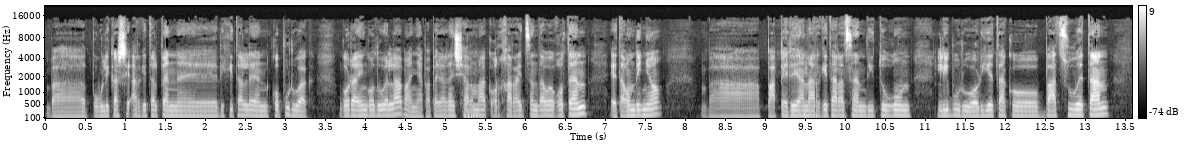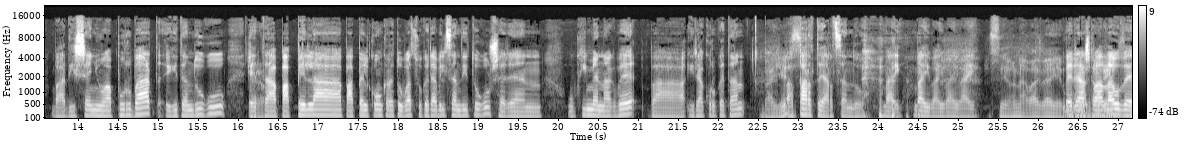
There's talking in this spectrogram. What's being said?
ba, publikazio argitalpen e, digitalen kopuruak gora ingo duela, baina paperaren xarmak hor jarraitzen dago egoten, eta ondino, ba, paperean argitaratzen ditugun liburu horietako batzuetan, ba, diseinu apur bat egiten dugu, eta papela, papel konkretu batzuk erabiltzen ditugu, zeren ukimenak be, ba, irakurketan, Bai, ba, parte hartzen du. Bai, bai, bai, bai, bai. Ze ona, bai, bai. Beraz, badaude,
